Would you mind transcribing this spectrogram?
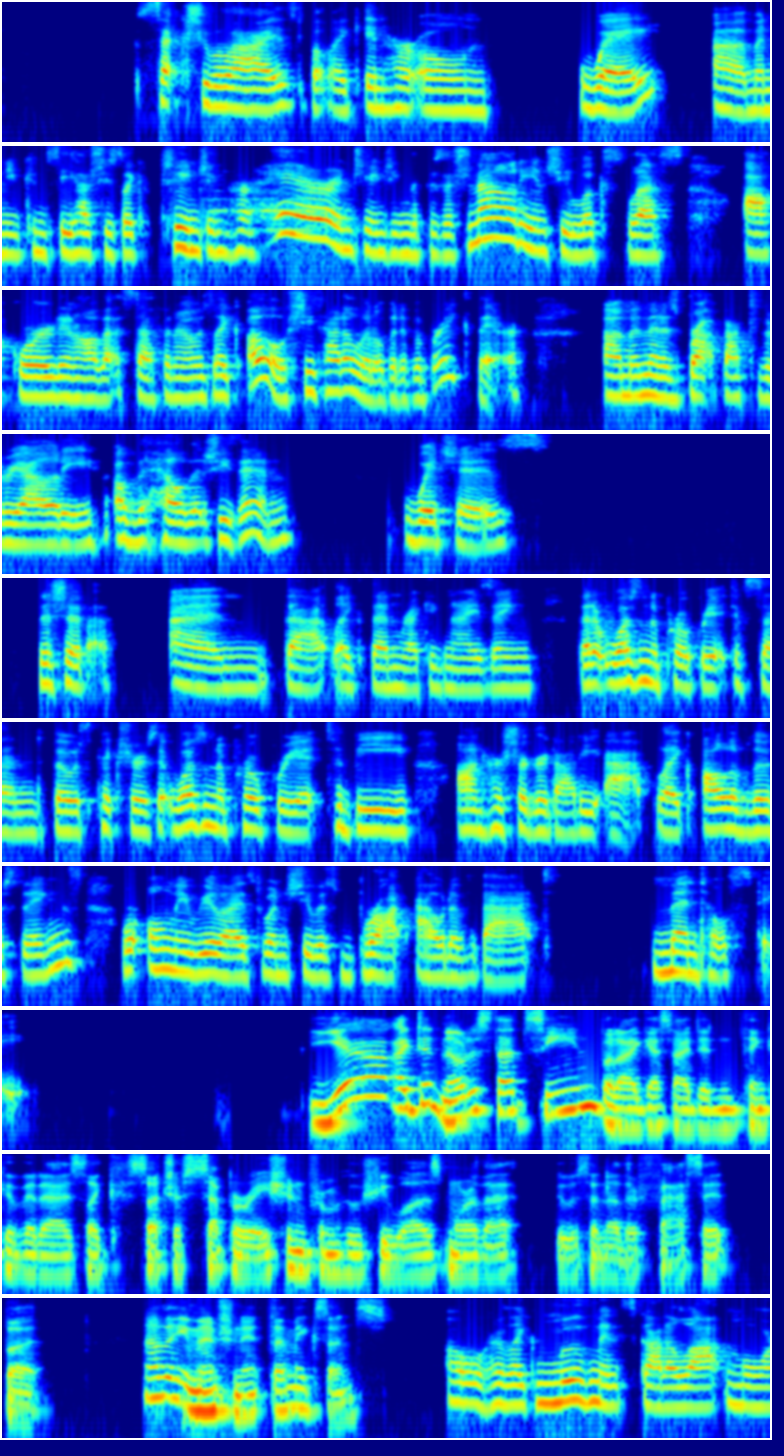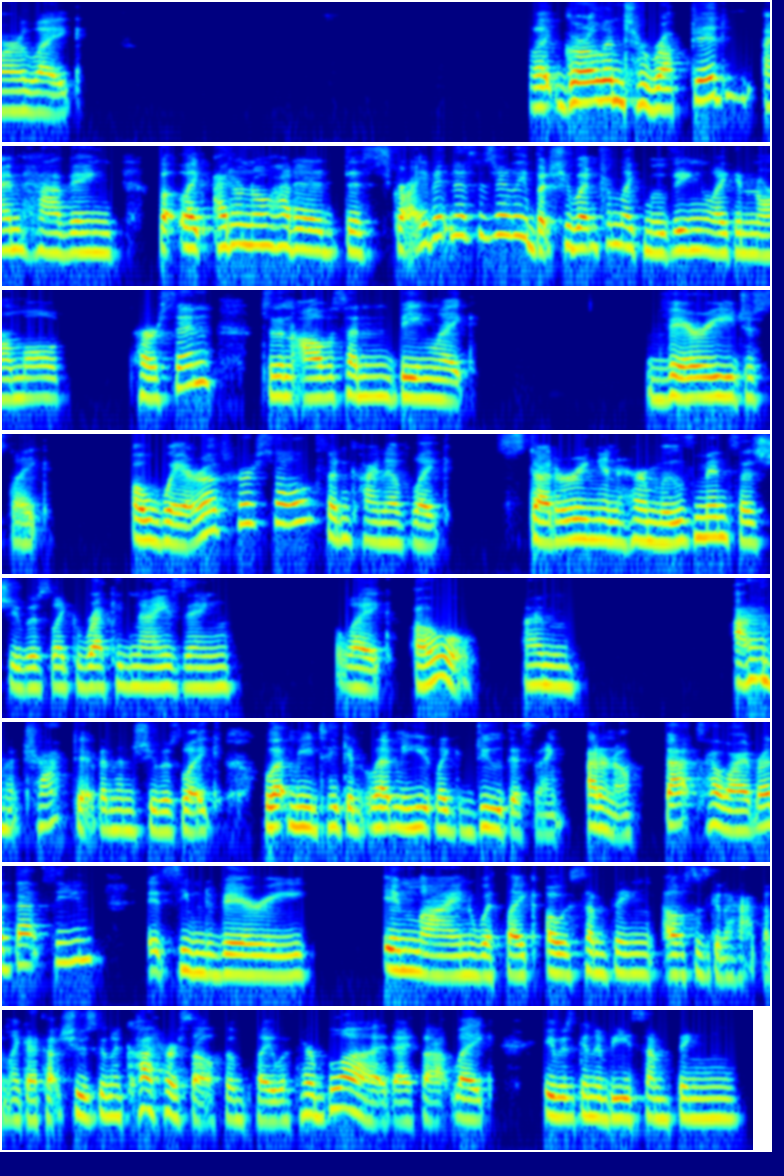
sexualized but like in her own way um, and you can see how she's like changing her hair and changing the positionality and she looks less awkward and all that stuff. And i was like oh she's had a little bit of a break there. Um, and then is brought back to the reality of the hell that she's in which is the shiva. And that like then recognizing that it wasn't appropriate to send those pictures. It wasn't appropriate to be on her sugar daddy app. Like all of those things were only realized when she was brought out of that mental state yeah, I did notice that scene, but I guess I didn't think of it as like such a separation from who she was, more that it was another facet. But now that you mention it, that makes sense. Oh, her like movements got a lot more like like girl interrupted i'm having but like i don't know how to describe it necessarily but she went from like moving like a normal person to then all of a sudden being like very just like aware of herself and kind of like stuttering in her movements as she was like recognizing like oh i'm i'm attractive. And then she was like let me take it let me like do this thing. I don't know. That's how i read that scene. It seemed very in line with like oh something else is going to happen. Like i thought she was going to cut herself and play with her blood. I thought like it was going to be something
